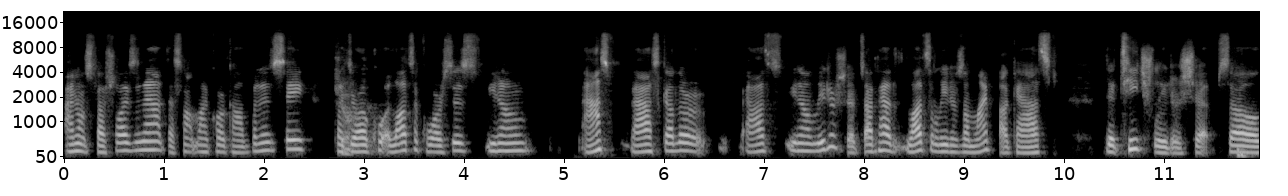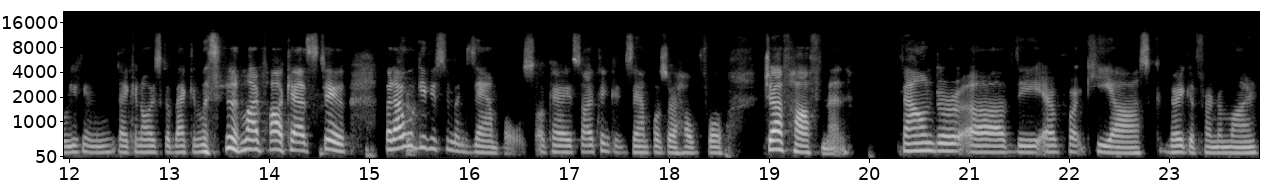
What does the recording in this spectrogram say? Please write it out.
I don't specialize in that. That's not my core competency. But sure. there are co- lots of courses, you know, ask ask other ask you know leaderships i've had lots of leaders on my podcast that teach leadership. So you can they can always go back and listen to my podcast too. But I will give you some examples. Okay. So I think examples are helpful. Jeff Hoffman, founder of the airport kiosk, very good friend of mine,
